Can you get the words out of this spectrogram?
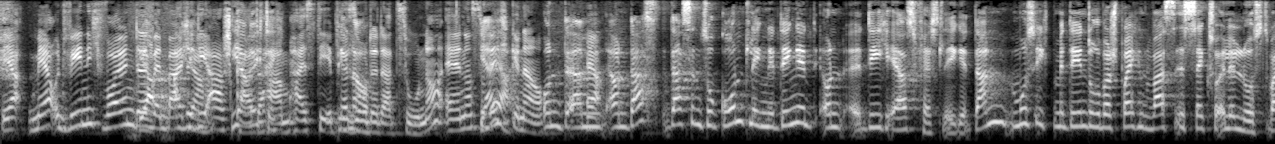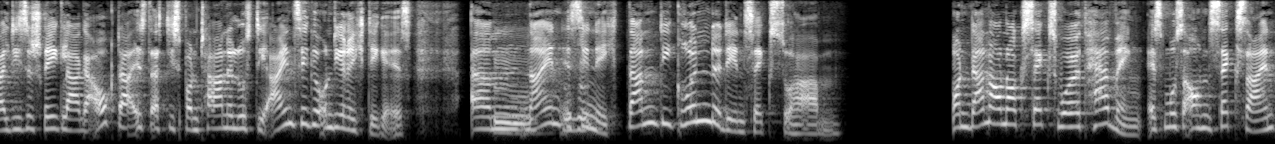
Ja, mehr und wenig Wollende, Ja, wenn beide ach ja. die Ja, Arschkarte haben, heißt die Episode dazu, ne? Erinnerst du dich? Genau. Und, ähm, ja. und das, das sind so grundlegende Dinge, und, äh, die ich erst festlege. Dann muss ich mit denen darüber sprechen, was ist sexuelle Lust, weil diese Schräglage auch da ist, dass die spontane Lust die einzige und die richtige ist. Ähm, Nein, ist sie nicht. Dann die Gründe, den Sex zu haben. Und dann auch noch Sex worth having. Es muss auch ein Sex sein,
